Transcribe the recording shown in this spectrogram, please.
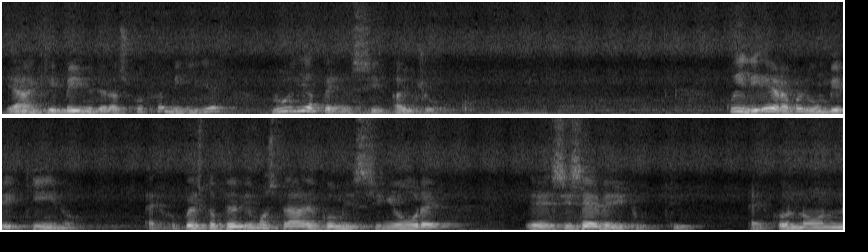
e anche i beni della sua famiglia, lui li ha persi al gioco. Quindi era proprio un birichino. Ecco, questo per dimostrare come il Signore eh, si serve di tutti. Ecco, non,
